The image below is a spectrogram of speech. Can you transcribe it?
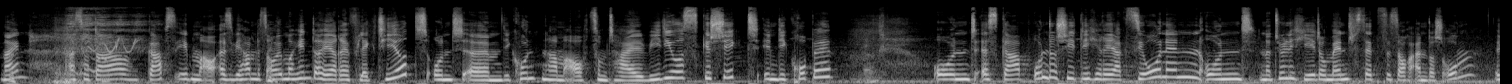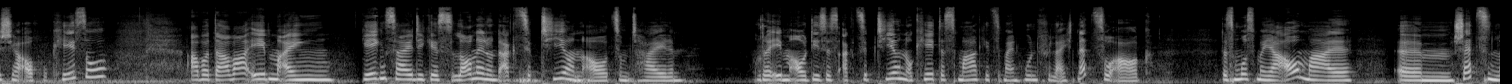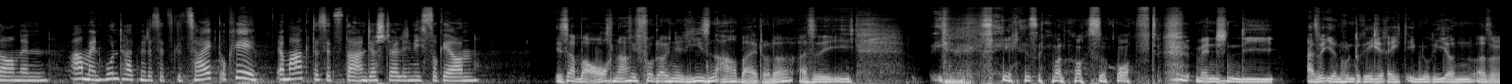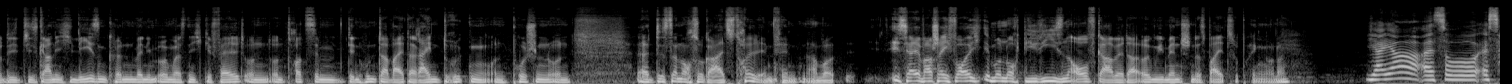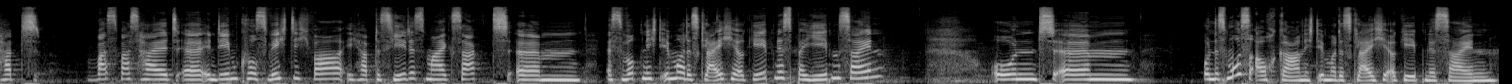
Nein, also da gab es eben auch, also wir haben das auch immer hinterher reflektiert und ähm, die Kunden haben auch zum Teil Videos geschickt in die Gruppe. Ja. Und es gab unterschiedliche Reaktionen und natürlich jeder Mensch setzt es auch anders um, ist ja auch okay so. Aber da war eben ein gegenseitiges Lernen und Akzeptieren auch zum Teil. Oder eben auch dieses Akzeptieren, okay, das mag jetzt mein Hund vielleicht nicht so arg. Das muss man ja auch mal ähm, schätzen lernen. Ah, mein Hund hat mir das jetzt gezeigt. Okay, er mag das jetzt da an der Stelle nicht so gern. Ist aber auch nach wie vor, glaube ich, eine Riesenarbeit, oder? Also ich, ich sehe das immer noch so oft. Menschen, die also ihren Hund regelrecht ignorieren, also die, die es gar nicht lesen können, wenn ihm irgendwas nicht gefällt und, und trotzdem den Hund da weiter reindrücken und pushen und äh, das dann auch sogar als toll empfinden. Aber ist ja wahrscheinlich für euch immer noch die Riesenaufgabe, da irgendwie Menschen das beizubringen, oder? Ja, ja, also es hat was, was halt äh, in dem Kurs wichtig war, ich habe das jedes Mal gesagt, ähm, es wird nicht immer das gleiche Ergebnis bei jedem sein. Und, ähm, und es muss auch gar nicht immer das gleiche Ergebnis sein.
